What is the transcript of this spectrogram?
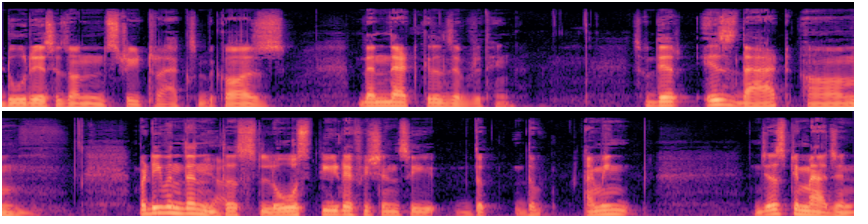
do races on street tracks because then that kills everything. So there is that um but even then the slow speed efficiency the the i mean just imagine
